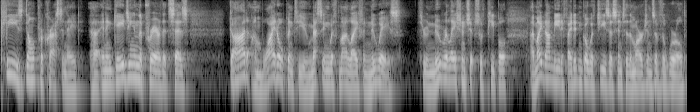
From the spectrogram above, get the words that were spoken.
Please don't procrastinate uh, in engaging in the prayer that says, God, I'm wide open to you, messing with my life in new ways through new relationships with people I might not meet if I didn't go with Jesus into the margins of the world,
